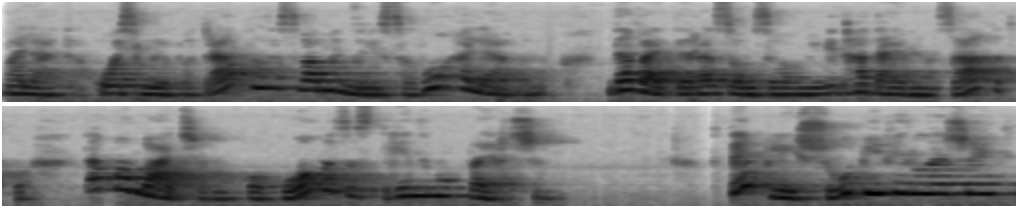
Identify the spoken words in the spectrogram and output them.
Малята, ось ми і потрапили з вами на лісову галявину. Давайте разом з вами відгадаємо загадку та побачимо, кого ми зустрінемо першим. В теплій шубі він лежить,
